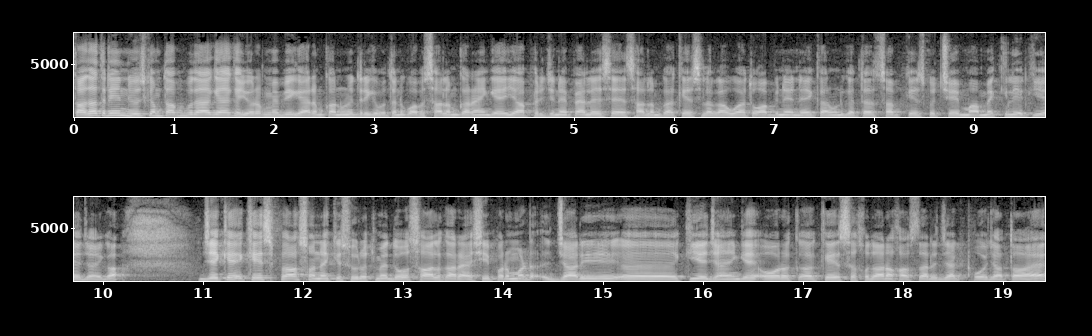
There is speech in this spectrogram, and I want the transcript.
ताज़ा तरीन न्यूज़ के मुताबिक बताया गया है कि यूरोप में भी गैर कानूनी तरीके वतन को आप सालम कराएँगे, या फिर जिन्हें पहले से सालम का केस लगा हुआ है तो अब इन्हें नए कानून के तहत सब केस को छः माह में क्लियर किया जाएगा। जे के केस पास होने की सूरत में दो साल का रैशी परमट जारी किए जाएँगे और केस खुदा न खासा रिजेक्ट हो जाता है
